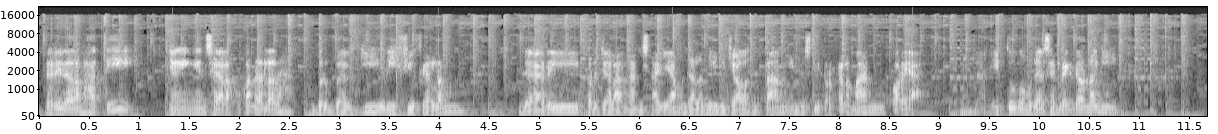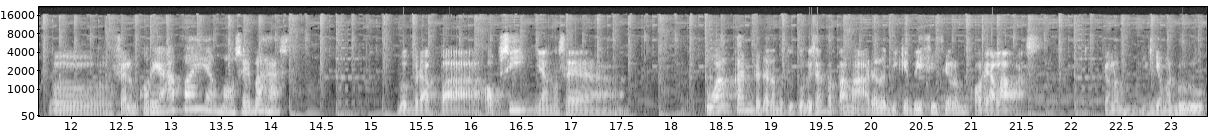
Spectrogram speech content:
Dari dalam hati yang ingin saya lakukan adalah berbagi review film dari perjalanan saya mendalami lebih jauh tentang industri perfilman Korea. Nah, itu kemudian saya breakdown lagi. Eh, film Korea apa yang mau saya bahas? Beberapa opsi yang saya tuangkan ke dalam bentuk tulisan pertama adalah bikin review film Korea lawas. Film yang zaman dulu.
